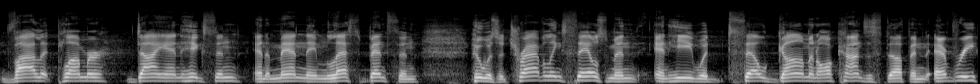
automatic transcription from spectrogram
Violet Plummer, Diane Higson, and a man named Les Benson who was a traveling salesman and he would sell gum and all kinds of stuff. And every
